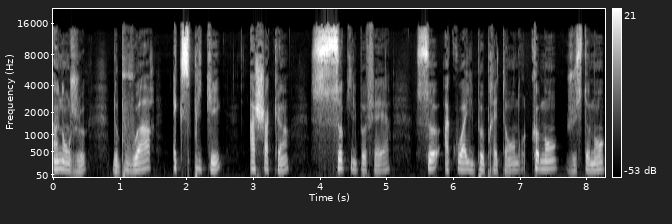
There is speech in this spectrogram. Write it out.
un enjeu de pouvoir expliquer à chacun ce qu'il peut faire, ce à quoi il peut prétendre, comment justement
